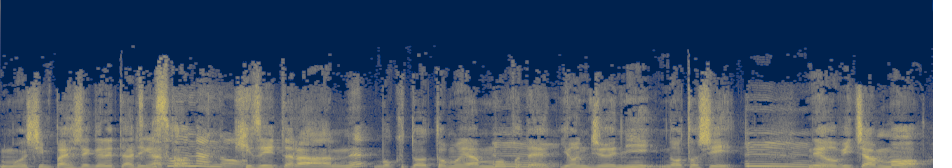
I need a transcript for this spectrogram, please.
もう心配してくれてありがとう。そうなの。気づいたらね、僕とともやんもここで42の年。ね、おびちゃんも、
